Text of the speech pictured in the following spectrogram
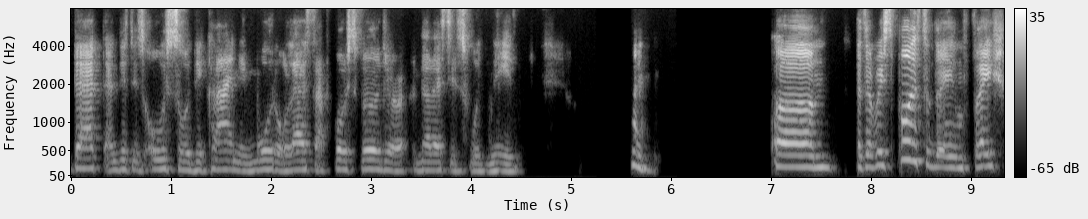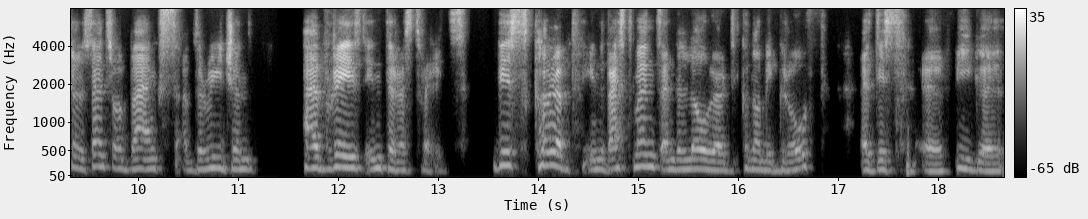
debt, and this is also declining more or less. Of course, further analysis would need. Um, as a response to the inflation, central banks of the region have raised interest rates. This curbed investments and the lowered economic growth, as this uh, figure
